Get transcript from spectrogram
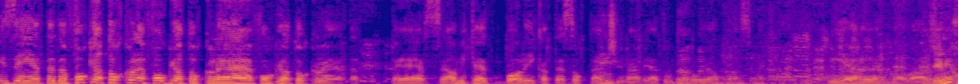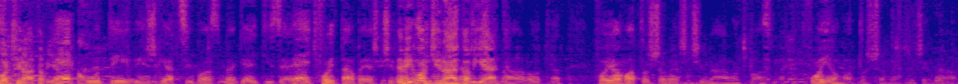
izé érted, a fogjatok le, fogjatok le, fogjatok le. Tehát persze, amiket baléka te szoktál csinálni, hát ugyanolyan bazd meg. Milyen lenne? De én mikor csináltam ilyet? Echo TV-s geci bazd meg, egy, izé, egy folytában ezt csinálod. mikor Itt is csináltam ilyet? Csinálod, hát folyamatosan ezt csinálod, bazd meg. Folyamatosan ezt csinálod.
